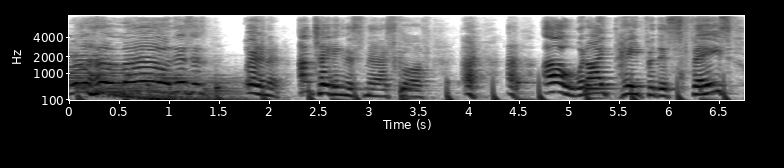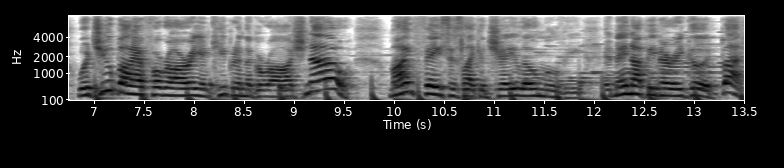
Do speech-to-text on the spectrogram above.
Well, hello. This is. Wait a minute. I'm taking this mask off. Uh, uh, oh, what I paid for this face? Would you buy a Ferrari and keep it in the garage? No. My face is like a J-Lo movie. It may not be very good, but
